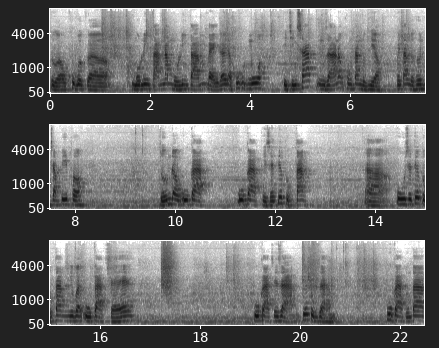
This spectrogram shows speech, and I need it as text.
từ ờ, khu vực uh, 1085 1087 đây là khu vực mua. Thì chính xác giá nó cũng không tăng được nhiều mới tăng được hơn trăm pip thôi. Đối với đồng U cạc U cạc thì sẽ tiếp tục tăng. À, U sẽ tiếp tục tăng như vậy U cạc sẽ U cạc sẽ giảm, tiếp tục giảm. U cạc chúng ta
